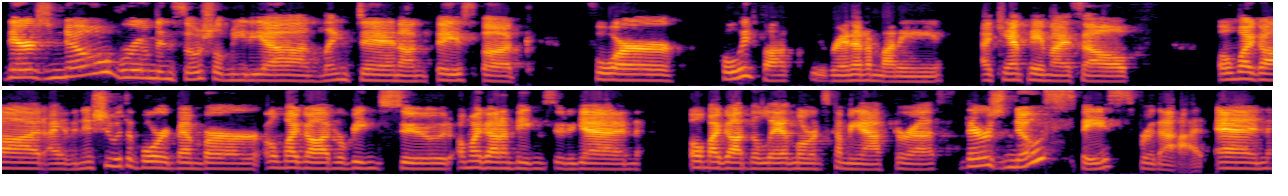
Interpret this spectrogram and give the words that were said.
There's no room in social media, on LinkedIn, on Facebook for, holy fuck, we ran out of money. I can't pay myself. Oh my God, I have an issue with a board member. Oh my God, we're being sued. Oh my God, I'm being sued again. Oh my God, the landlord's coming after us. There's no space for that. And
